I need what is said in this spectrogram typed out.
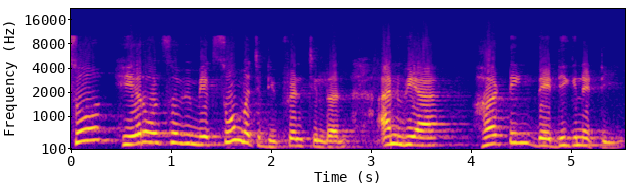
So here also we make so much different children and we are hurting their dignity.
